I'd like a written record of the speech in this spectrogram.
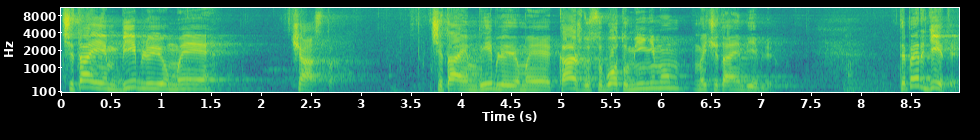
Читаємо Біблію ми часто. Читаємо Біблію ми кожну суботу мінімум, ми читаємо Біблію. Тепер, діти,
